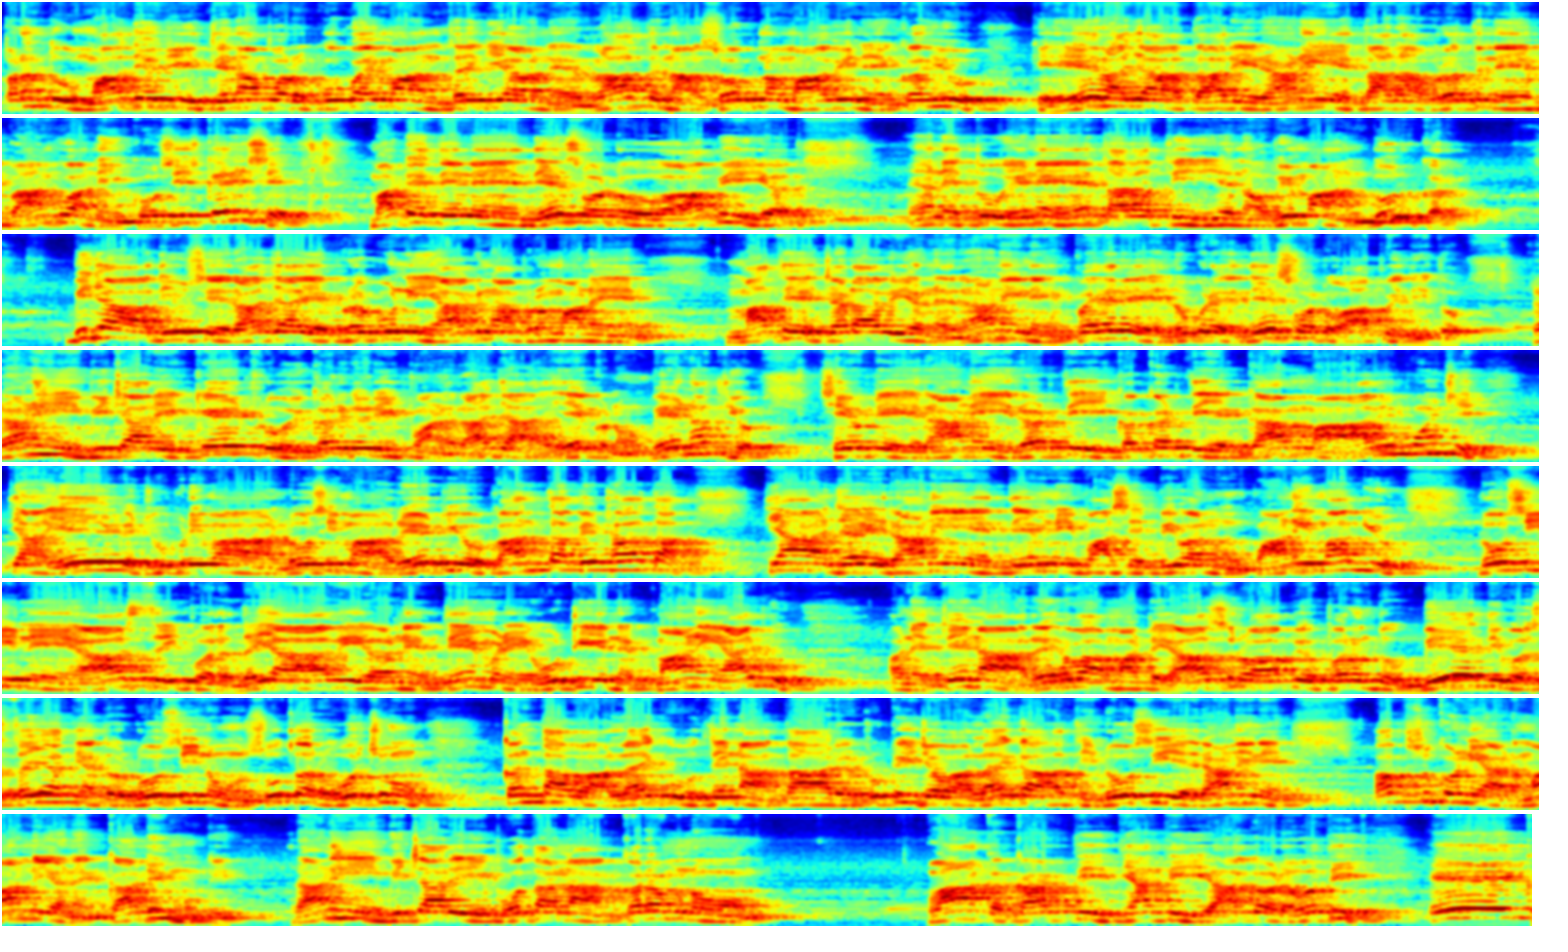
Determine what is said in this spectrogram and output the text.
પરંતુ મહાદેવજી તેના પર કોપાયમાન થઈ ગયા અને રાતના સ્વપ્નમાં આવીને કહ્યું કે, હે રાજા, તારી રાણીએ તારા વ્રતને ભાંગવાની કોશિશ કરી છે. માટે તેને દેશવટો આપી અને તું એને તારાથી એનો અભિમાન દૂર કર. બીજા દિવસે રાજાએ પ્રભુની આજ્ઞા પ્રમાણે માથે ચડાવી અને રાણીને પહેરે લુગડે દેશવટો આપી દીધો. રાણી બિચારી કેટલું કરગરી, પણ રાજા એકનો બે ન થયો. છેવટે રાણી રડતી કકડતી એક ગામમાં આવી પહોંચી. ત્યાં એક ઝૂંપડીમાં ડોશીમાં રેટીઓ કાંતા બેઠા હતા. ત્યાં જઈ રાણીએ તેમની પાસે પીવાનું પાણી માગ્યું. ડોશીને આ સ્ત્રી પર દયા આવી અને તેમણે ઉઠીને પાણી આપ્યું અને તેના રહેવા માટે આશરો આપ્યો. પરંતુ બે દિવસ થયા ત્યાં તો ડોશીનું સૂતર ઓછું કંતાવા લાગ્યું, તેના તાર તૂટી જવા લાગ્યા આથી ડોશીએ રાણીને અપસુકન્યાળ માની અને કાઢી મૂકી. રાણી બિચારી પોતાના કરમનો વાંક કાઢતી ત્યાંથી આગળ વધી. એક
